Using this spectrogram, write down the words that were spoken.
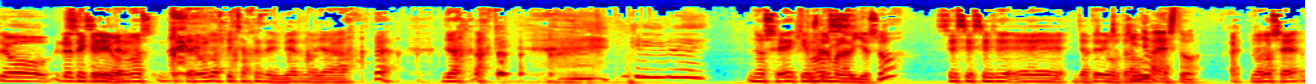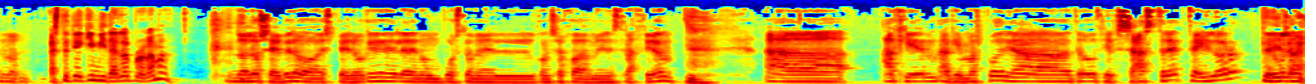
No, no Sí, te sí, creo. tenemos, tenemos los fichajes de invierno ya. ya. Increíble. No sé, ¿qué ¿Esto más? es maravilloso? Sí, sí, sí, sí, eh, ya te digo, ¿Quién lleva esto? No lo sé, no, a este tío hay que invitarle al programa. no lo sé, pero espero que le den un puesto en el Consejo de Administración. A, a quien a quien más podría traducir Sastre, Taylor. Taylor.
